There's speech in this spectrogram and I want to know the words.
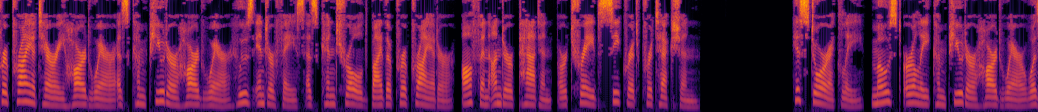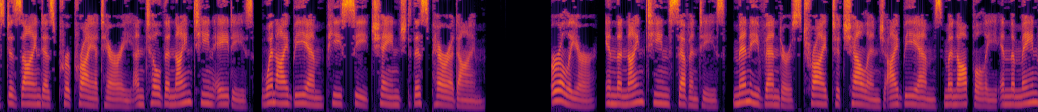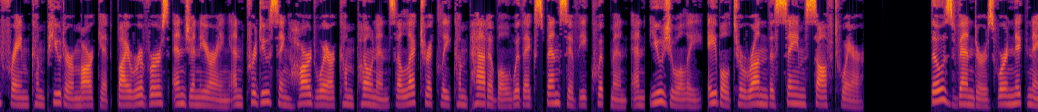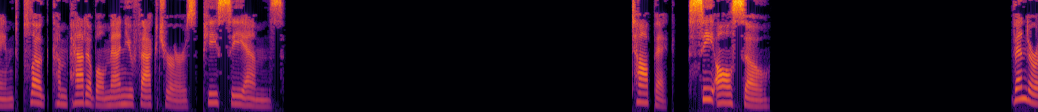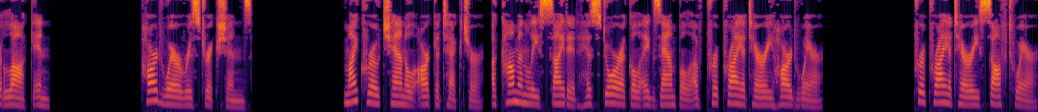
Proprietary hardware is computer hardware whose interface is controlled by the proprietor, often under patent or trade secret protection. Historically, most early computer hardware was designed as proprietary until the 1980s, when IBM PC changed this paradigm. Earlier, in the 1970s, many vendors tried to challenge IBM's monopoly in the mainframe computer market by reverse engineering and producing hardware components electrically compatible with expensive equipment and usually able to run the same software. Those vendors were nicknamed plug-compatible manufacturers PCMs. Topic. See also. Vendor lock-in Hardware restrictions. Micro-channel architecture, a commonly cited historical example of proprietary hardware. Proprietary software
